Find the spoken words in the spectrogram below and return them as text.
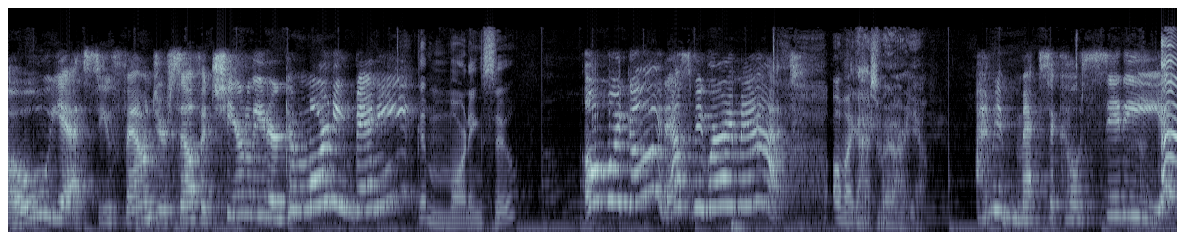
Oh, yes, you found yourself a cheerleader. Good morning, Benny. Good morning, Sue. Oh my God, ask me where I'm at. Oh my gosh, where are you? I'm in Mexico City.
